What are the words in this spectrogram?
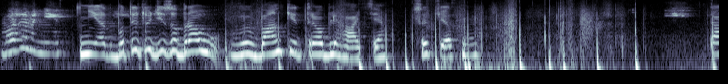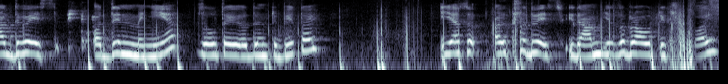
Може мені? Ні, бо ти тоді забрав в банки три облігації. Все чесно. Так, дивись. Один мені, золотий, один тобі той. І я за... А якщо дивись, ідам, я забрав от якщо той.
